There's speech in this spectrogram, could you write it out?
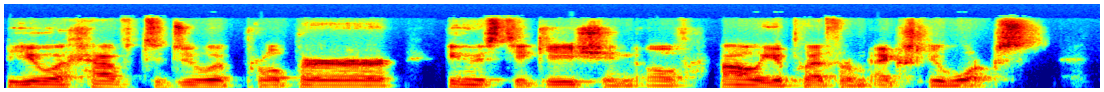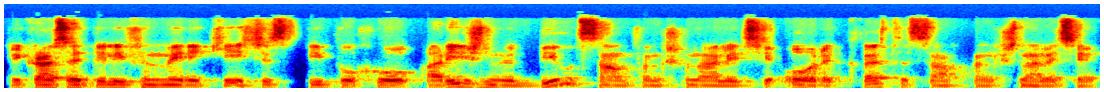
you have to do a proper investigation of how your platform actually works. Because I believe in many cases, people who originally built some functionality or requested some functionality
